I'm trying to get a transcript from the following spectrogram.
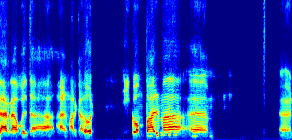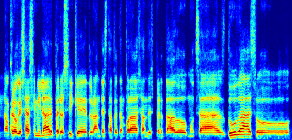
dar la vuelta al marcador. Y con Palma eh, eh, no creo que sea similar, pero sí que durante esta pretemporada se han despertado muchas dudas o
